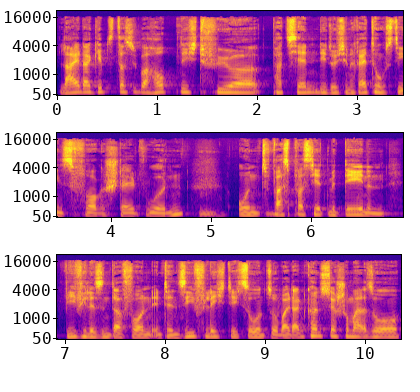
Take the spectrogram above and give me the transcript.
leider gibt es das überhaupt nicht für Patienten, die durch den Rettungsdienst vorgestellt wurden. Mhm. Und was passiert mit denen? Wie viele sind davon intensivpflichtig, so und so? Weil dann könntest du ja schon mal so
